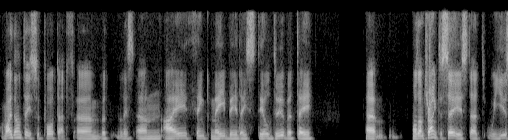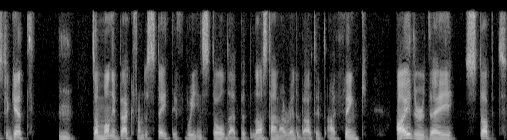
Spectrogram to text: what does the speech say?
why don't they support that? Um, but um, I think maybe they still do, but they. Um, what I'm trying to say is that we used to get mm. some money back from the state if we installed that, but last time I read about it, I think either they stopped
